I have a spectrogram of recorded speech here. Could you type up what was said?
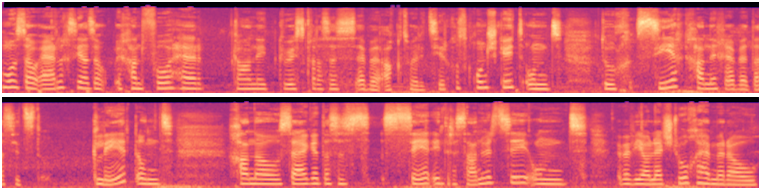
muss auch ehrlich sein, also ich habe vorher gar nicht gewusst, dass es eben aktuelle Zirkuskunst gibt und durch sie habe ich eben das jetzt gelernt und kann auch sagen, dass es sehr interessant wird sein und eben wie auch letzte Woche haben wir auch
